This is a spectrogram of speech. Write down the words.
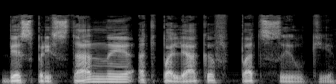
беспрестанные от поляков подсылки.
